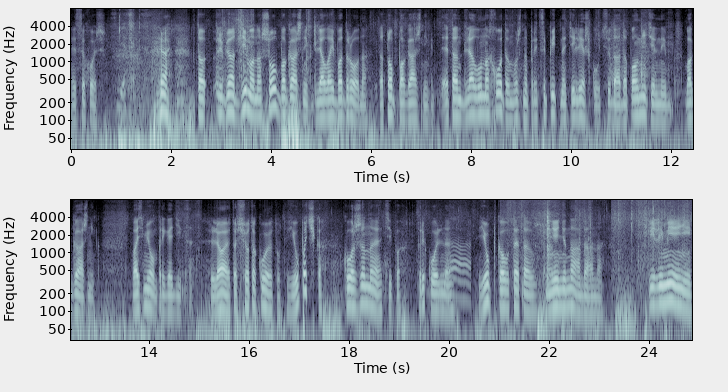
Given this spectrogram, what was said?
если хочешь. Нет. То, ребят, Дима нашел багажник для лайбадрона. Это топ-багажник. Это для лунохода можно прицепить на тележку сюда. Дополнительный багажник. Возьмем, пригодится. Ля, это что такое тут? Юбочка? Кожаная, типа. Прикольная. Юбка вот эта, мне не надо она. Пельмени.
